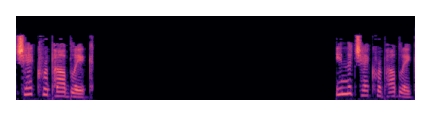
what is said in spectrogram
Czech Republic In the Czech Republic,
